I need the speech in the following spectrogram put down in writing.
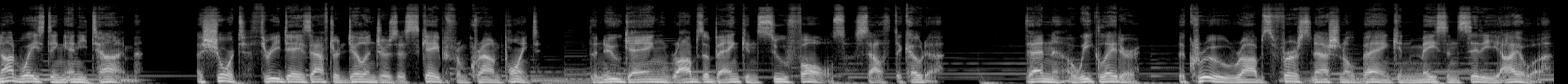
Not wasting any time. A short three days after Dillinger's escape from Crown Point, the new gang robs a bank in Sioux Falls, South Dakota. Then, a week later, the crew robs First National Bank in Mason City, Iowa.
